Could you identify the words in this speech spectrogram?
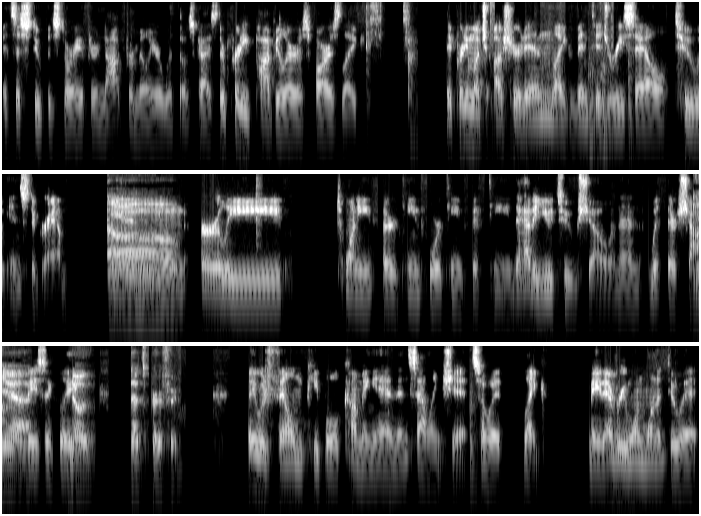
it's a stupid story if you're not familiar with those guys. They're pretty popular as far as like they pretty much ushered in like vintage resale to Instagram Oh, in early 2013, 14, 15. They had a YouTube show and then with their shop Yeah. basically no, that's perfect. they would film people coming in and selling shit. So it like made everyone want to do it.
